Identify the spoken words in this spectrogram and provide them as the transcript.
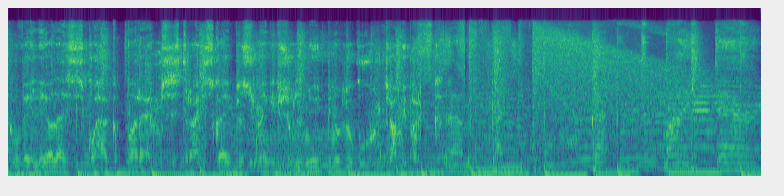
kui veel ei ole, siis kohe hakkab parem, sest Raadio Sky pluss mängib sulle nüüd minu lugu Trammipark. ma ei tea,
